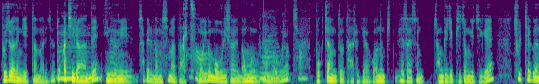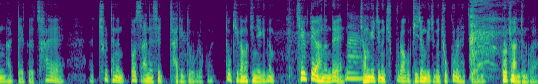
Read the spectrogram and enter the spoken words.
구조화된 게 있단 말이죠. 똑같이 음, 일하는데 임금이 네. 차별이 너무 심하다. 그쵸. 뭐 이건 뭐 우리 사회 너무 흔한 네, 거고요. 그렇죠. 복장도 다르게 하고 어느 회사에서는 정규직 비정규직에 출퇴근할 때 그 차에 출퇴근 버스 안에서 자리도 그렇고 또 기가 막힌 얘기는 체육대회 하는데 네. 정규직은 축구를 하고 비정규직은 족구를 했대요. 그렇게 만든 거야.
